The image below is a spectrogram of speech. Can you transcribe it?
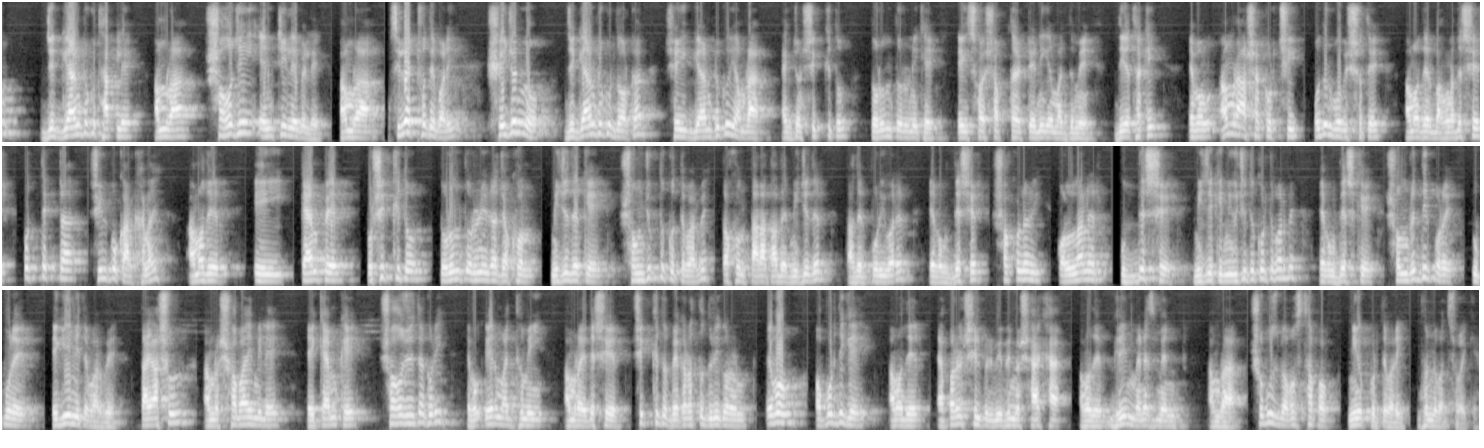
যে জ্ঞানটুকু থাকলে আমরা সহজেই এন্ট্রি লেভেলে আমরা সিলেক্ট হতে পারি। সেই জন্য যে জ্ঞানটুকুর দরকার, সেই জ্ঞানটুকুই আমরা একজন শিক্ষিত তরুণ তরুণীকে এই ছয় সপ্তাহের ট্রেনিংয়ের মাধ্যমে দিয়ে থাকি এবং আমরা আশা করছি অদূর ভবিষ্যতে আমাদের বাংলাদেশের প্রত্যেকটা শিল্প কারখানায় আমাদের এই ক্যাম্পের প্রশিক্ষিত তরুণ তরুণীরা যখন নিজেদেরকে সংযুক্ত করতে পারবে, তখন তারা তাদের নিজেদের, তাদের পরিবারের এবং দেশের সকলেরই কল্যাণের উদ্দেশ্যে নিজেকে নিয়োজিত করতে পারবে এবং দেশকে সমৃদ্ধির পরে উপরে এগিয়ে নিতে পারবে। তাই আসুন আমরা সবাই মিলে এই ক্যাম্পকে সহযোগিতা করি এবং এর মাধ্যমেই আমরা এদেশের শিক্ষিত বেকারত্ব দূরীকরণ এবং অপরদিকে আমাদের অ্যাপারেল শিল্পের বিভিন্ন শাখা, আমাদের গ্রিন ম্যানেজমেন্ট আমরা সবুজ ব্যবস্থাপক নিয়োগ করতে পারি। ধন্যবাদ সবাইকে।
